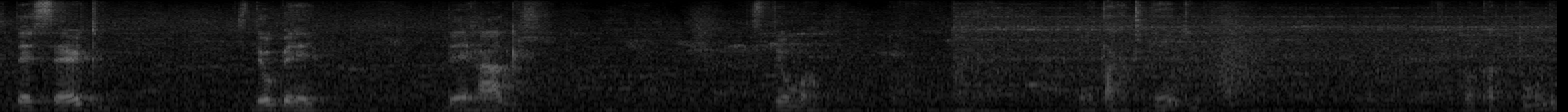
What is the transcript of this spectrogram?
Se der certo, se deu bem. Se der errado, se deu mal. Agora taca aqui dentro. Coloca tudo.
